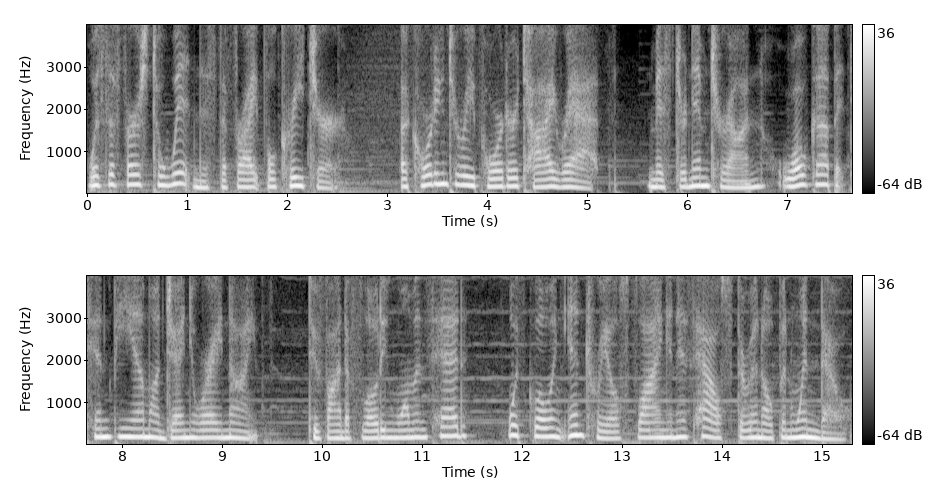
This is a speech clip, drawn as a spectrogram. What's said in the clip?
was the first to witness the frightful creature. According to reporter Thai Rath, Mr. Nimtrion woke up at 10 p.m. on January 9th to find a floating woman's head with glowing entrails flying in his house through an open window.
